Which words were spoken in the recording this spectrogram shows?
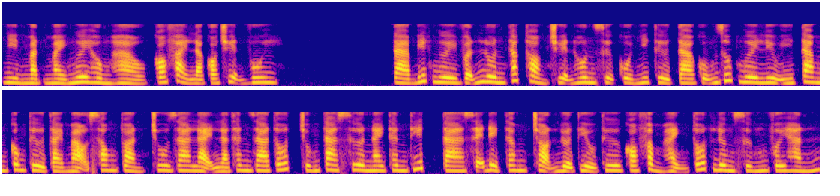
Nhìn mặt mày ngươi hồng hào, có phải là có chuyện vui? Ta biết ngươi vẫn luôn thắc thỏm chuyện hôn sự của nhi tử ta cũng giúp ngươi lưu ý tam công tử tài mạo song toàn, chu gia lại là thân gia tốt, chúng ta xưa nay thân thiết, ta sẽ để tâm chọn lựa tiểu thư có phẩm hạnh tốt lương xứng với hắn.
